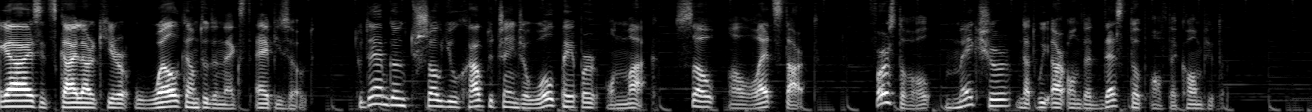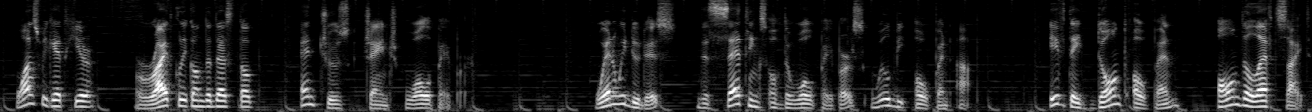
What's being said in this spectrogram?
guys, it's Skylark here, welcome to the next episode. Today I'm going to show you how to change a wallpaper on Mac, so uh, let's start. First of all, make sure that we are on the desktop of the computer. Once we get here, right click on the desktop and choose change wallpaper. When we do this, the settings of the wallpapers will be opened up. If they don't open, on the left side,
